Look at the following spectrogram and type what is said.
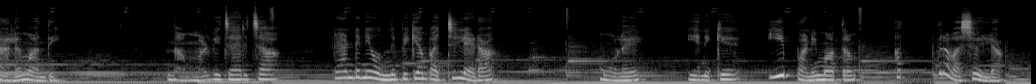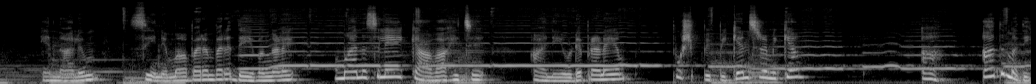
തല മാന്തി. നമ്മൾ വിചാരിച്ച രണ്ടിനെ ഒന്നിപ്പിക്കാൻ പറ്റില്ലേടാ? മോളെ എനിക്ക് ഈ പണി മാത്രം അത്ര വശമില്ല. എന്നാലും സിനിമാ പരമ്പര ദൈവങ്ങളെ മനസ്സിലേക്ക് ആവാഹിച്ച് അനിയുടെ പ്രണയം പുഷ്പിപ്പിക്കാൻ ശ്രമിക്കാം. ആ അത് മതി.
